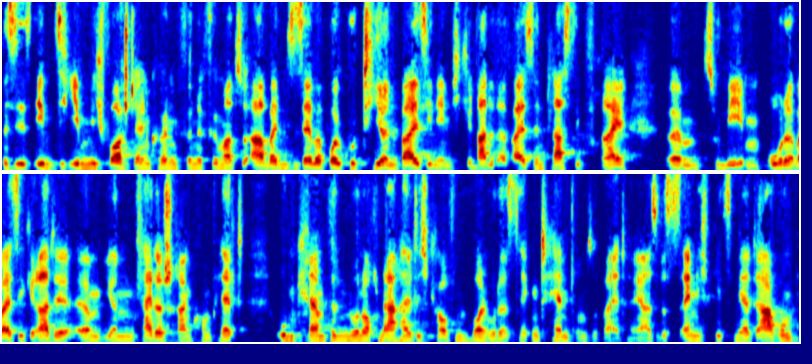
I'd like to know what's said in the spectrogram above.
dass sie es eben, sich eben nicht vorstellen können, für eine Firma zu arbeiten, die sie selber boykottieren, weil sie nämlich gerade dabei sind, plastikfrei ähm, zu leben oder weil sie gerade ähm, ihren Kleiderschrank komplett umkrempeln, nur noch nachhaltig kaufen wollen oder Secondhand und so weiter. Ja, also das ist eigentlich geht's mehr darum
